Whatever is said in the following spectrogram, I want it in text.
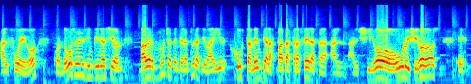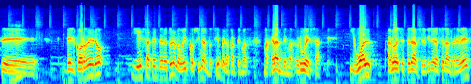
al fuego. Cuando vos haces inclinación, va a haber mucha temperatura que va a ir justamente a las patas traseras, al, al 1 y Shigo 2 este, del cordero, y esa temperatura lo va a ir cocinando, siempre la parte más, más grande, más gruesa. Igual, a no desesperar, si lo quieren hacer al revés,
